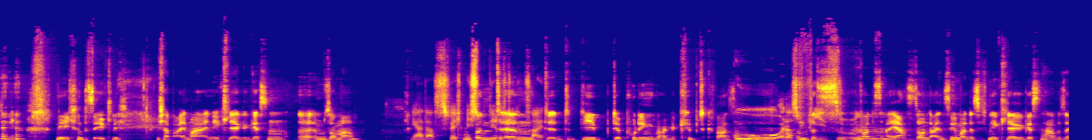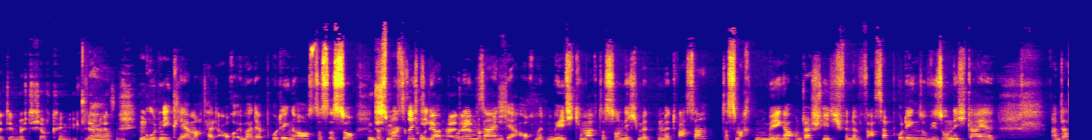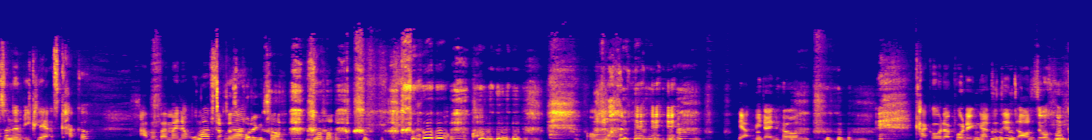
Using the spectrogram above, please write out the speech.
nee, ich finde das eklig. Ich habe einmal ein Eclair gegessen äh, im Sommer. Ja, das ist vielleicht nicht so und die richtige ähm, Zeit. die, der Pudding war gekippt quasi. Uh, das ist und fies. das war das erste und einzige Mal, dass ich ein Eclair gegessen habe. Seitdem möchte ich auch kein Eclair mehr Ja. essen. Einen guten Eclair macht halt auch immer der Pudding aus. Das ist so, Und das muss richtiger Pudding halt Pudding sein, nicht. der auch mit Milch gemacht ist und nicht mit, mit Wasser. Das macht einen mega Unterschied. Ich finde Wasserpudding sowieso nicht geil. Und das in einem Eclair ist kacke. Aber bei meiner Oma Ich dachte, früher... das Pudding. ha. Oh Mann. ja, wie dein Hirn. Kacke oder Pudding kannst du dir jetzt aussuchen.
